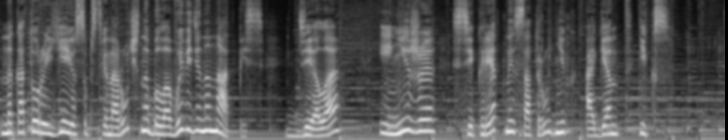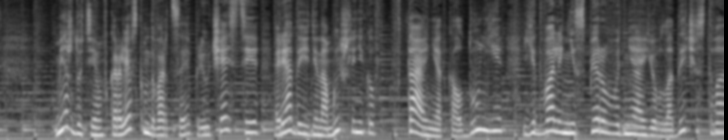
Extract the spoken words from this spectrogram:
на которой ею собственноручно была выведена надпись «Дело и ниже «Секретный сотрудник агент X». Между тем, в Королевском дворце при участии ряда единомышленников в тайне от колдуньи едва ли не с первого дня ее владычества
